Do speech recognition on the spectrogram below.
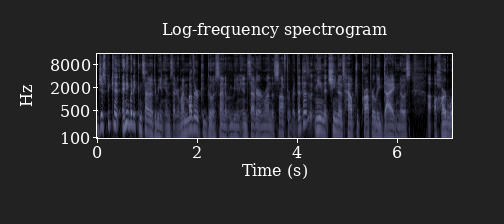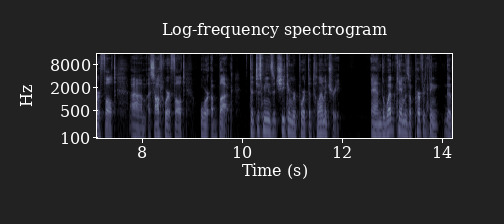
just because anybody can sign up to be an insider. My mother could go sign up and be an insider and run the software, but that doesn't mean that she knows how to properly diagnose a, hardware fault, um, a software fault, or a bug. That just means that she can report the telemetry. And the webcam is a perfect thing. The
